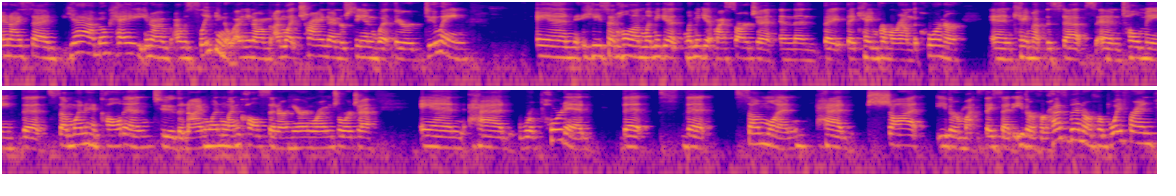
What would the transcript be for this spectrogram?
And i said yeah i'm okay. You know i, I was sleeping you know I'm, I'm like trying to understand what they're doing. And he said hold on let me get let me get my sergeant. And then they they came from around the corner and came up the steps and told me that someone had called in to the 911 call center here in Rome Georgia and had reported that that someone had shot either my, they said either her husband or her boyfriend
